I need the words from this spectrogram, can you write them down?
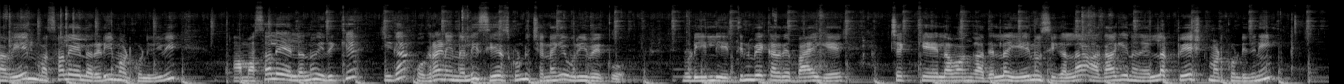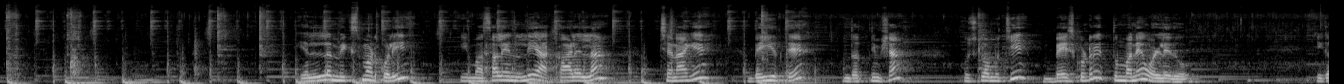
ನಾವೇನು ಮಸಾಲೆ ಎಲ್ಲ ರೆಡಿ ಮಾಡ್ಕೊಂಡಿದ್ದೀವಿ ಆ ಮಸಾಲೆ ಎಲ್ಲನೂ ಇದಕ್ಕೆ ಈಗ ಒಗ್ಗರಣೆಯಲ್ಲಿ ಸೇರಿಸ್ಕೊಂಡು ಚೆನ್ನಾಗಿ ಉರಿಬೇಕು ನೋಡಿ, ಇಲ್ಲಿ ತಿನ್ನಬೇಕಾದ್ರೆ ಬಾಯಿಗೆ ಚಕ್ಕೆ, ಲವಂಗ ಅದೆಲ್ಲ ಏನೂ ಸಿಗಲ್ಲ. ಹಾಗಾಗಿ ನಾನೆಲ್ಲ ಪೇಸ್ಟ್ ಮಾಡ್ಕೊಂಡಿದ್ದೀನಿ. ಎಲ್ಲ ಮಿಕ್ಸ್ ಮಾಡ್ಕೊಳ್ಳಿ. ಈ ಮಸಾಲೆಯಲ್ಲಿ ಆ ಕಾಳೆಲ್ಲ ಚೆನ್ನಾಗಿ ಬೇಯುತ್ತೆ. ಒಂದು ಹತ್ತು ನಿಮಿಷ ಮುಚ್ಚಲ ಮುಚ್ಚಿ ಬೇಯಿಸ್ಕೊಂಡ್ರೆ ತುಂಬಾ ಒಳ್ಳೆಯದು ಈಗ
